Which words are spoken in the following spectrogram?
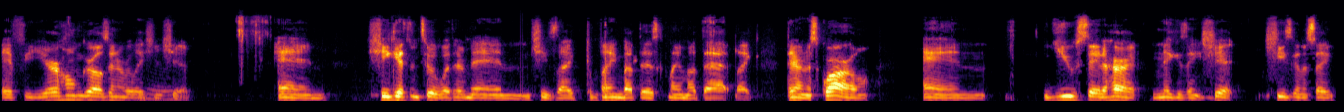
if your homegirl's in a relationship mm-hmm. and she gets into it with her man, and she's like complaining about this, complaining about that, like they're in a squirrel, and you say to her, "Niggas ain't shit." She's gonna say,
